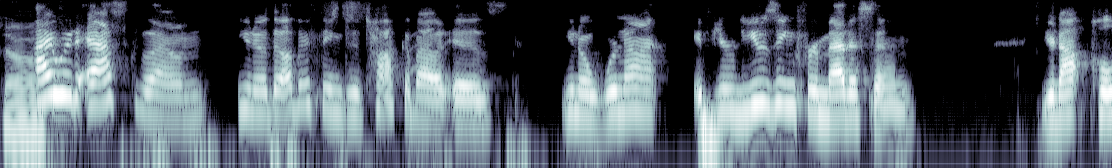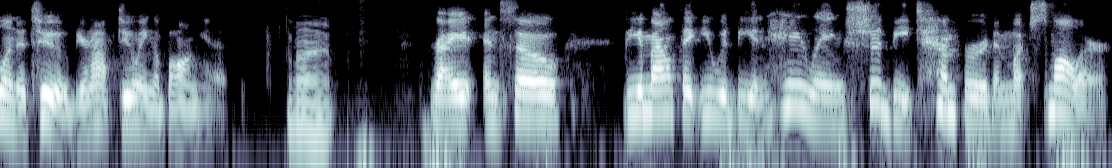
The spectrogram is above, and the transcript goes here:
So I would ask them, you know, the other thing to talk about is, you know, we're not, if you're using for medicine, you're not pulling a tube, you're not doing a bong hit, all right, right? And so the amount that you would be inhaling should be tempered and much smaller.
